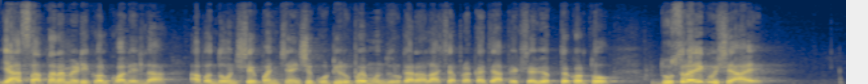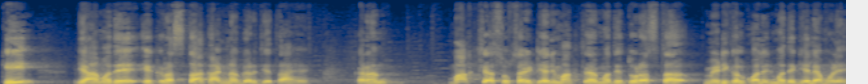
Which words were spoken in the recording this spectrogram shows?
या सातारा मेडिकल कॉलेजला आपण दोनशे पंच्याऐंशी कोटी रुपये मंजूर कराल अशा प्रकारची अपेक्षा व्यक्त करतो. दुसरा एक विषय आहे की यामध्ये एक रस्ता काढणं गरजेचं आहे. कारण मागच्या सोसायटी आणि मागच्यामध्ये तो रस्ता मेडिकल कॉलेजमध्ये गेल्यामुळे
